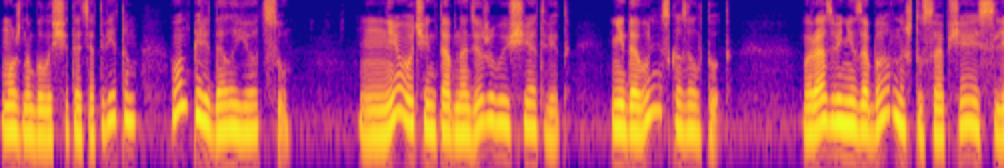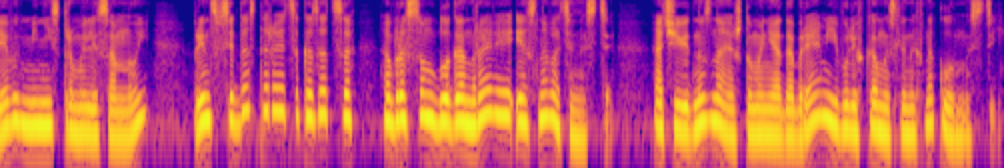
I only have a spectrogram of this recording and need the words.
можно было считать ответом, он передал ее отцу. «Не очень-то обнадеживающий ответ», — недовольно сказал тот. «Разве не забавно, что, сообщаясь с левым министром или со мной, принц всегда старается казаться образцом благонравия и основательности, очевидно зная, что мы не одобряем его легкомысленных наклонностей.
